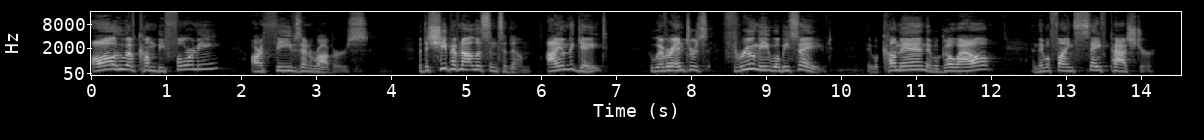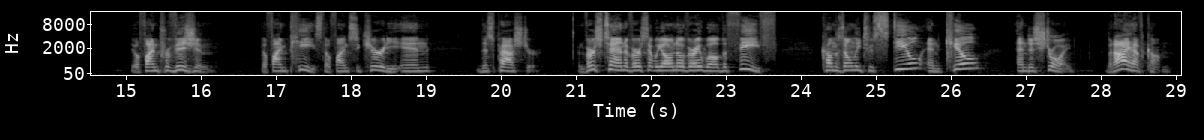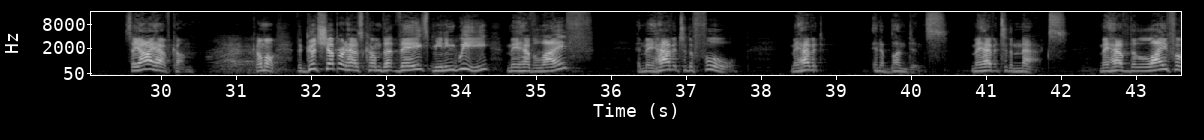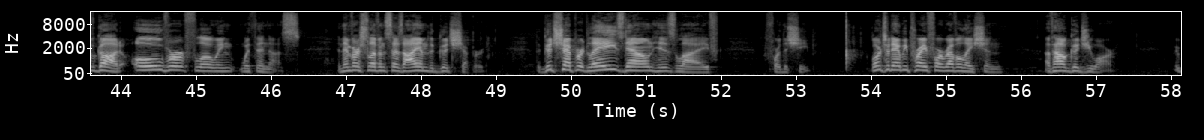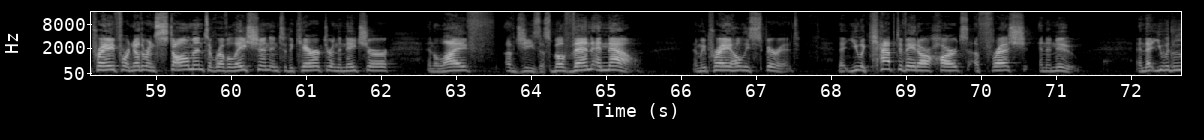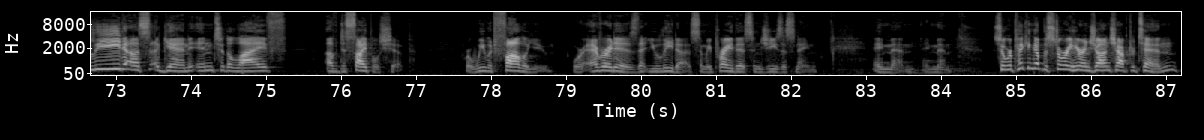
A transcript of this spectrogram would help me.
All who have come before me are thieves and robbers, but the sheep have not listened to them. I am the gate. Whoever enters through me will be saved. They will come in, they will go out, and they will find safe pasture. They'll find provision, they'll find peace, they'll find security in this pasture. In verse 10, a verse that we all know very well, the thief comes only to steal and kill and destroy. But I have come. Say, I have come. I have come on. The good shepherd has come that they, meaning we, may have life and may have it to the full, may have it in abundance, may have it to the max may have the life of God overflowing within us. And then verse 11 says, I am the good shepherd. The good shepherd lays down his life for the sheep. Lord, today we pray for a revelation of how good you are. We pray for another installment of revelation into the character and the nature and the life of Jesus, both then and now. And we pray, Holy Spirit, that you would captivate our hearts afresh and anew and that you would lead us again into the life of discipleship, where we would follow you wherever it is that you lead us. And we pray this in Jesus' name. Amen. Amen. So we're picking up the story here in John chapter 10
